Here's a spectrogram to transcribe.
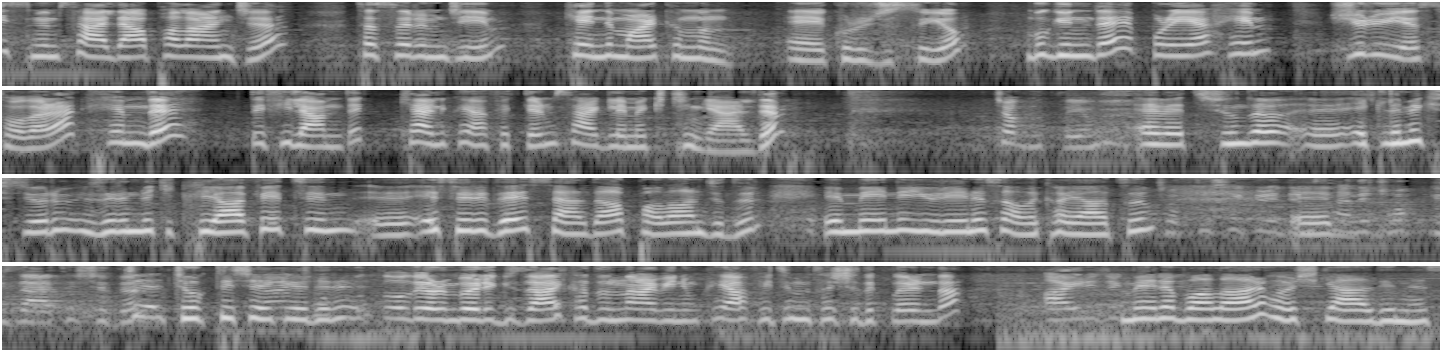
ismim Selda Palancı. Tasarımcıyım. Kendi markamın e, kurucusuyum. Bugün de buraya hem jüri üyesi olarak hem de defilemde kendi kıyafetlerimi sergilemek için geldim. Çok mutluyum. Evet, şunu da e, eklemek istiyorum. Üzerindeki kıyafetin e, eseri de Selda Palancı'dır. Emeğine, yüreğine sağlık hayatım. Çok teşekkür ederim. Ee, Sen de çok güzel taşıdın. Ç- çok teşekkür ben ederim. çok mutlu oluyorum böyle güzel kadınlar benim kıyafetimi taşıdıklarında. Ayrıca Merhabalar, hoş geldiniz.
